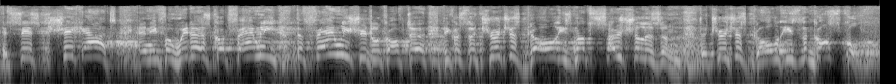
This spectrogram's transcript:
It says check out. And if a widow's got family, the family should look after her because the church's goal is not socialism, the church's goal is the gospel.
